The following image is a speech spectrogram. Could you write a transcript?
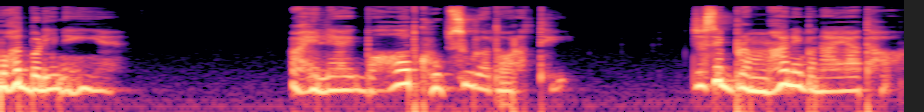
बहुत बड़ी नहीं है। अहिल्या एक बहुत खूबसूरत औरत थी, जिसे ब्रह्मा ने बनाया था।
